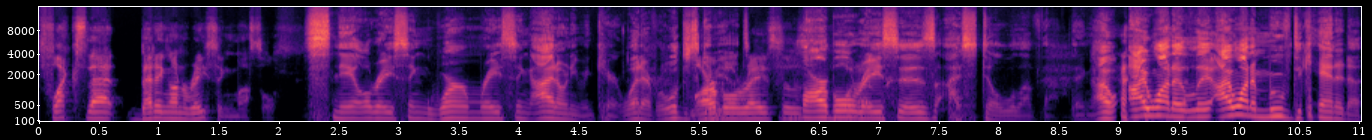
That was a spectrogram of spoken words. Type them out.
flex that betting on racing muscle. snail racing, worm racing. I don't even care. Whatever. We'll just Marble races, marble whatever. races. I still love that thing. I I want to li- I want to move to Canada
